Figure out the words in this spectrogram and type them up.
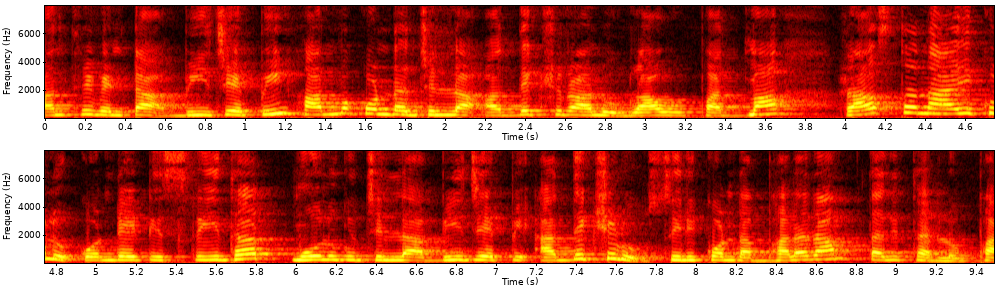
మంత్రి వెంట బీజేపీ హన్మకొండ జిల్లా అధ్యక్షురాలు రావు పద్మ రాష్ట్ర నాయకులు కొండేటి శ్రీధర్ మూలుగు జిల్లా బీజేపీ అధ్యక్షుడు సిరికొండ బలరాం తదితరులు పాల్గొన్నారు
